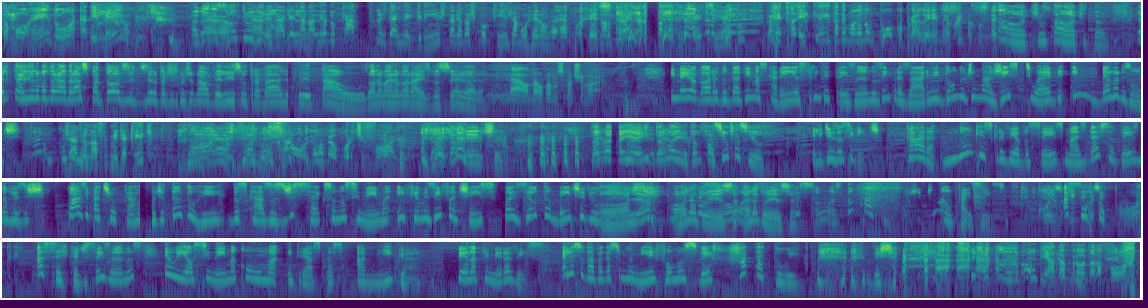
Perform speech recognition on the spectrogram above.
Tá morrendo um a cada e-mail, bicho? Agora é, É, só o na triunvirato. verdade, ele né? tava lendo caso dos dez negrinhos, tá lendo aos pouquinhos, já morreram. É, pois Só é. Ele tá, ele tá demorando um pouco pra ler, né? Tá ótimo, tá ótimo então. Ele termina mandando um abraço pra todos e dizendo pra gente continuar o belíssimo trabalho e tal. Dona Maria Moraes, você agora. Não, não vamos continuar. E-mail agora do Davi Mascarenhas, 33 anos, empresário e dono de uma agência web em Belo Horizonte. Ah, Já viu o nosso Media Kit? É, por favor. Já olhou meu portfólio? Exatamente. tamo Não aí, hein? Tamo aí, tamo facinho, facinho. Ele diz o seguinte: Cara, nunca escrevi a vocês, mas dessa vez não resisti. Quase bati o carro de tanto rir dos casos de sexo no cinema em filmes infantis, pois eu também tive um. Olha, Gente, olha a pessoas. doença, olha a doença. Pessoas, não façam isso, gente. Não faz isso. Que coisa, que coisa podre. Há cerca de seis anos, eu ia ao cinema com uma, entre aspas, amiga pela primeira vez. Ela estudava gastronomia e fomos ver Ratatouille. Deixa Ô, piada pronta da porra.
